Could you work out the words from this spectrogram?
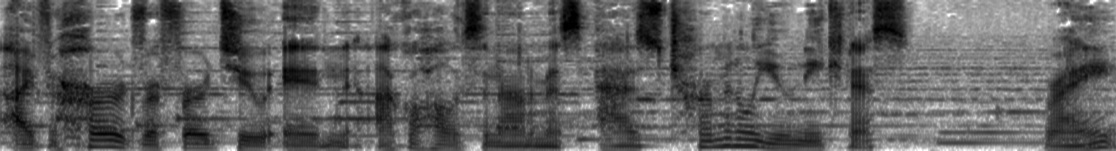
I've heard referred to in Alcoholics Anonymous as terminal uniqueness, right?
